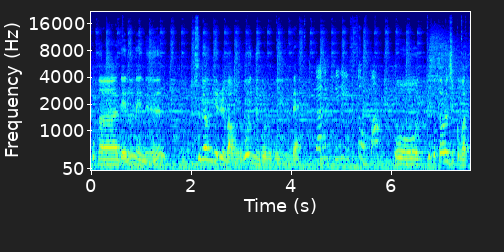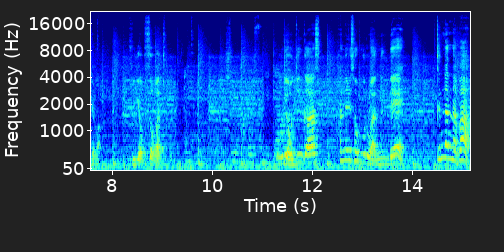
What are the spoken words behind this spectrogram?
쫓고가 내 눈에는 투명길을 막 오고 있는 걸로 보이는데? 나는 길이 있어 오빠. 오 쫓고 떨어질 것 같아 막. 길이 없어가지고. 아니야. 열심히 가고 있습니다. 우리 어딘가 하늘 섬으로 왔는데 끝났나 봐.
